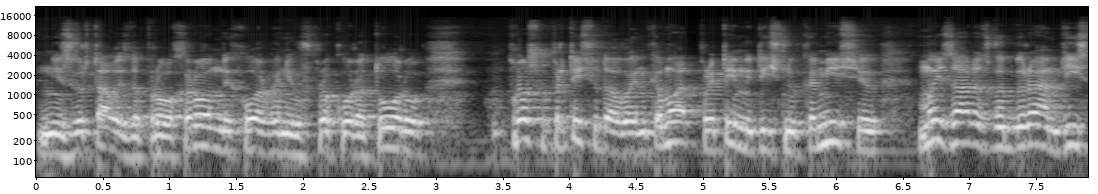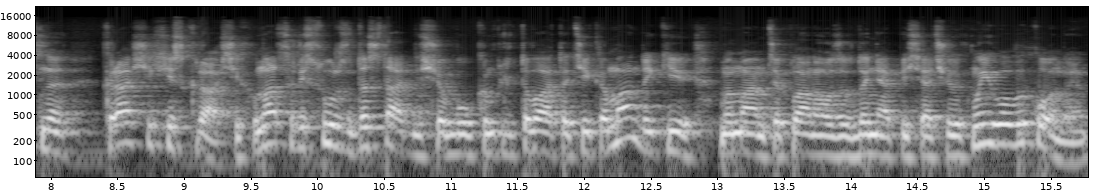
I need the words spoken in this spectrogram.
не звертались до правоохоронних органів, в прокуратуру. Прошу прийти сюди в воєнкомат, пройти медичну комісію. Ми зараз вибираємо дійсно кращих із кращих. У нас ресурс достатньо, щоб укомплектувати ті команди, які ми маємо це планове завдання 50 чоловік. Ми його виконуємо.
